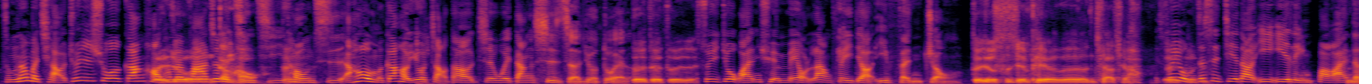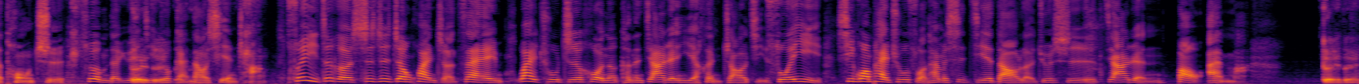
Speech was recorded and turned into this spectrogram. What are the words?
怎么那么巧？就是说刚好他们发这个紧急通知，然后我们刚好又找到这位当事者，就对了。对对对对。所以就完全没有浪费掉一分钟。对，就时间配合的很恰巧。所以我们这次接到一一零报案的通知，所以我们的远警就赶到现场。所以这个失智症患者在外出之后呢，可能家人也很着急，所以星光派出所他们是接到了就是家人报案嘛。对对。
